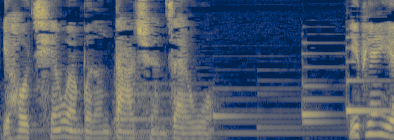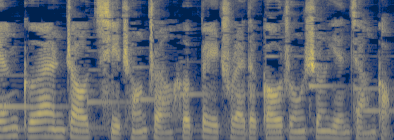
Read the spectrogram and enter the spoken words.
以后千万不能大权在握。一篇严格按照起承转合背出来的高中生演讲稿，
